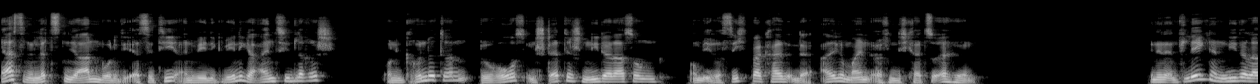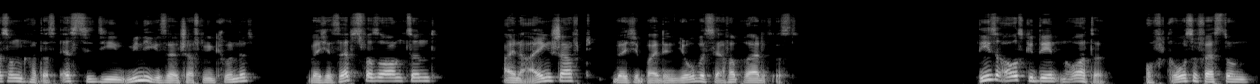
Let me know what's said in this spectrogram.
Erst in den letzten Jahren wurde die SCT ein wenig weniger einsiedlerisch und gründeten Büros in städtischen Niederlassungen, um ihre Sichtbarkeit in der allgemeinen Öffentlichkeit zu erhöhen. In den entlegenen Niederlassungen hat das SCT Minigesellschaften gegründet, welche selbstversorgend sind, eine Eigenschaft, welche bei den Jobes sehr verbreitet ist. Diese ausgedehnten Orte, oft große Festungen,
